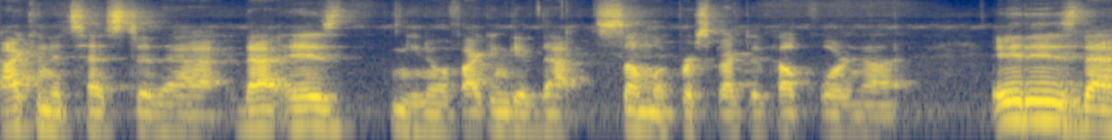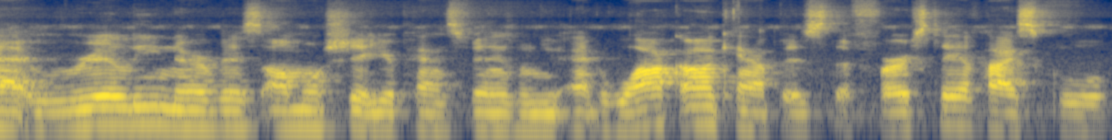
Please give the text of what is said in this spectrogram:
I can attest to that. That is, you know, if I can give that somewhat perspective helpful or not. It is that really nervous, almost shit your pants feelings when you walk on campus the first day of high school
